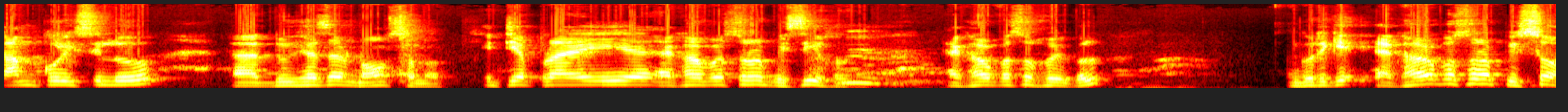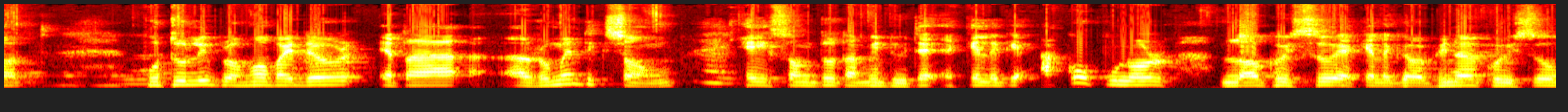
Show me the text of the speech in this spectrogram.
কাম কৰিছিলোঁ দুহেজাৰ ন চনত। এতিয়া প্ৰায় এঘাৰ বছৰৰ বেছি হ'ল। এঘাৰ বছৰ হৈ গ'ল। গতিকে এঘাৰ বছৰৰ পিছত পুতুলি ব্ৰহ্ম বাইদেউৰ এটা ৰোমেণ্টিক চং সেই চংটোত আমি দুয়োটাই একেলগে আকৌ পুনৰ লগ হৈছোঁ একেলগে অভিনয় কৰিছোঁ।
